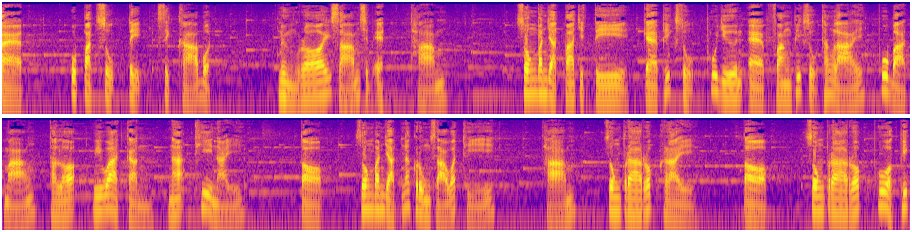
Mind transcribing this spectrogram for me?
8. อุปัตสุติสิกขาบท 131 ถาม ทรงบัญญัติปาจิตตีแก่ภิกษุผู้ยืนแอบฟังภิกษุทั้งหลาย ผู้บาดหมาง ทะเลาะวิวาทกัน ณที่ไหน ตอบ ทรงบัญญัติณกรุงสาวัตถี ถาม ทรงปรารบใคร ตอบ ทรงปรารบพวกภิก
